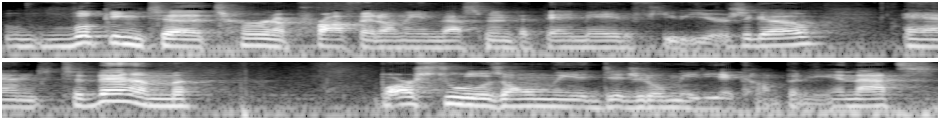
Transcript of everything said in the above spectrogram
looking to turn a profit on the investment that they made a few years ago. And to them, Barstool is only a digital media company, and that's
